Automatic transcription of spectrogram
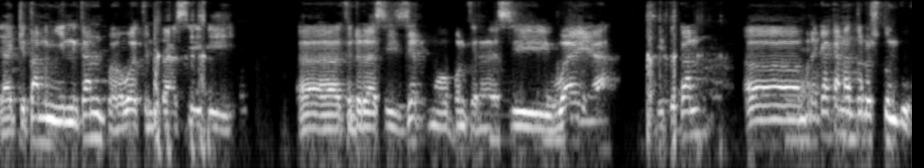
Ya, kita menginginkan bahwa generasi uh, generasi Z maupun generasi Y ya, itu kan uh, mereka kan akan terus tumbuh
